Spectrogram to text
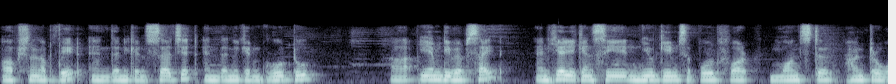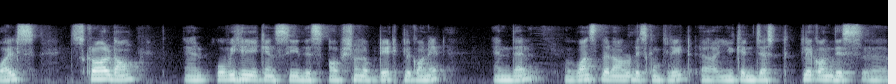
optional update and then you can search it and then you can go to uh, AMD website and here you can see new game support for Monster Hunter Wilds. Scroll down and over here you can see this optional update. Click on it and then once the download is complete, uh, you can just click on this uh,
